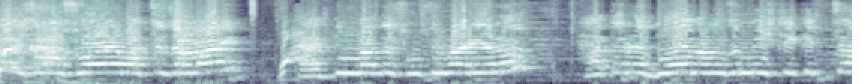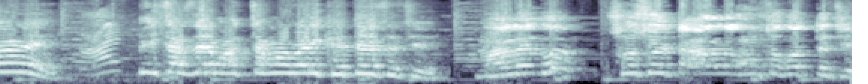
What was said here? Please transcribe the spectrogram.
ওই শাশুড়ের বাচ্চা জামাই একদিন মাত্র শ্বশুর বাড়ি এলো হাতে করে দই মাংস মিষ্টি কিচ্ছু আনে পিসাসের বাচ্চা আমার বাড়ি খেতে এসেছে। মানে গো শ্বশুর টাকা ধ্বংস করতেছে।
